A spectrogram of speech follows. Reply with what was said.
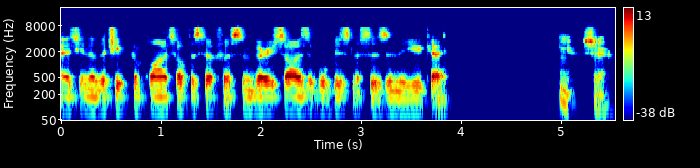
as, you know, the chief compliance officer for some very sizable businesses in the UK. Yeah, sure.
